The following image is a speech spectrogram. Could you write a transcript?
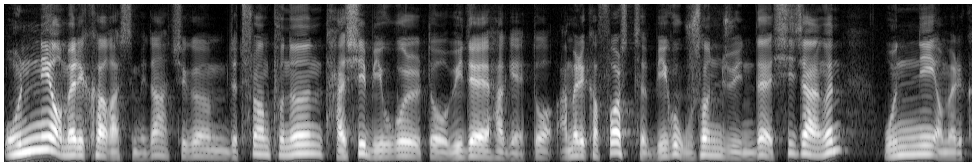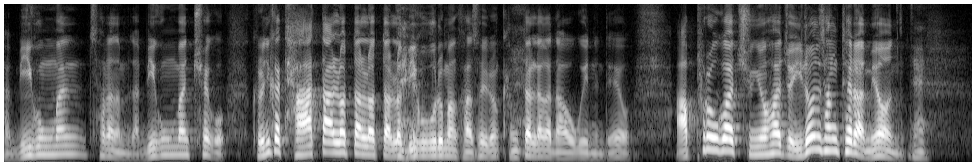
온리 아메리카 같습니다. 지금 이제 트럼프는 다시 미국을 또 위대하게 또 아메리카 퍼스트 미국 우선주의인데 시장은 온리 아메리카 미국만 살아납니다. 미국만 최고. 그러니까 다 달러 달러 달러 미국으로만 가서 이런 강달러가 나오고 있는데요. 앞으로가 중요하죠. 이런 상태라면 네.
